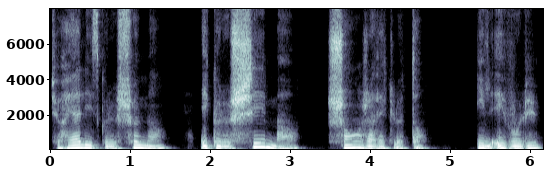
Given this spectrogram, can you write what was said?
tu réalises que le chemin et que le schéma change avec le temps. Il évolue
